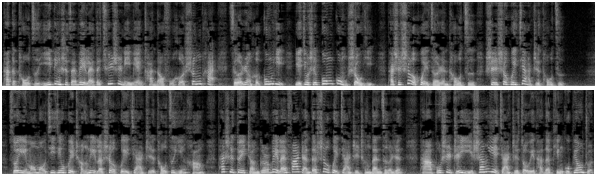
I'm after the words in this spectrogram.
他的投资一定是在未来的趋势里面看到符合生态责任和公益，也就是公共受益。它是社会责任投资，是社会价值投资。所以某某基金会成立了社会价值投资银行，它是对整个未来发展的社会价值承担责任，它不是只以商业价值作为它的评估标准。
